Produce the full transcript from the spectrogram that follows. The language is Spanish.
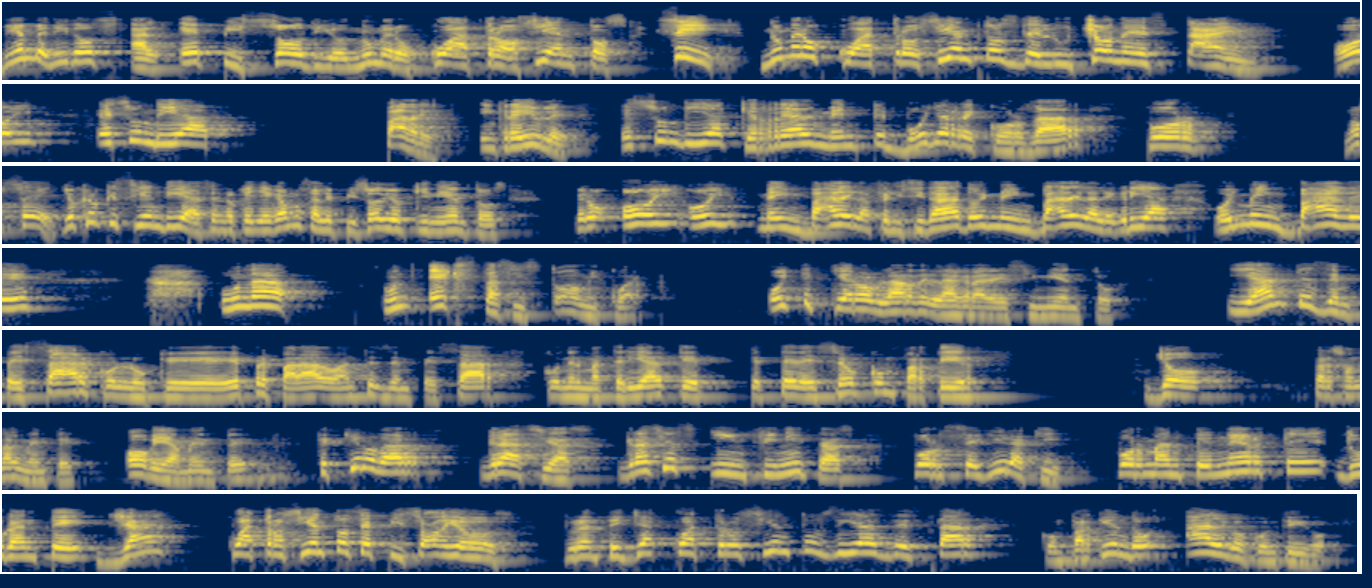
Bienvenidos al episodio número 400. Sí, número 400 de Luchones Time. Hoy es un día padre, increíble. Es un día que realmente voy a recordar por, no sé, yo creo que 100 días en lo que llegamos al episodio 500. Pero hoy, hoy me invade la felicidad, hoy me invade la alegría, hoy me invade una un éxtasis todo mi cuerpo. Hoy te quiero hablar del agradecimiento. Y antes de empezar con lo que he preparado, antes de empezar con el material que, te deseo compartir, yo personalmente, obviamente, te quiero dar gracias, gracias infinitas por seguir aquí, por mantenerte durante ya 400 episodios durante ya 400 días de estar compartiendo algo contigo.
